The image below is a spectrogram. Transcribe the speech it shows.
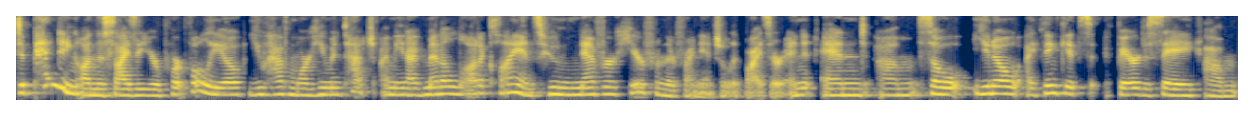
depending on the size of your portfolio, you have more human touch. I mean, I've met a lot of clients who never hear from their financial advisor. And, and um, so, you know, I think it's fair to say um,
